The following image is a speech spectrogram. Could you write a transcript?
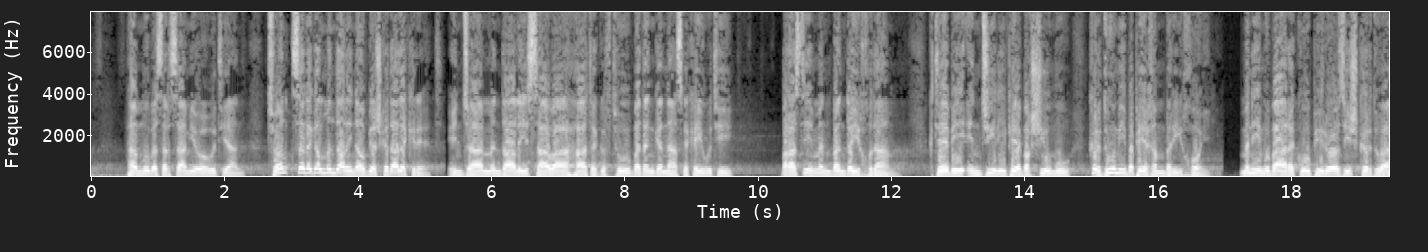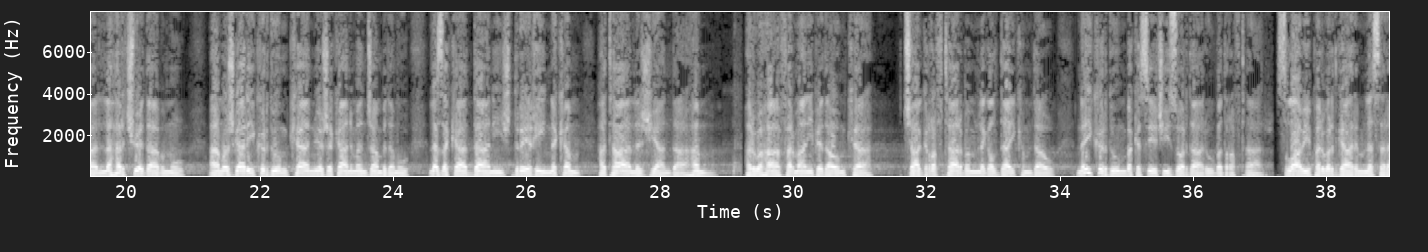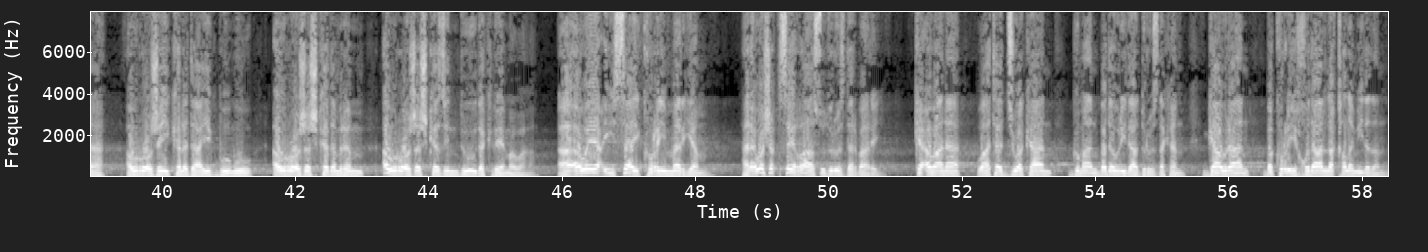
هەموو بە سەرسامیەوە وتیان چۆن قسە لەگەڵ منداڵی ناو بێشکەدا دەکرێت ئینجا منداڵی ساوا هاتە گفت و بەدەنگە ناسکەکەی وتی، بەڕاستی من بەندەی خودام، کتێبی ئینجیلی پێ بەخشیوم و کردوومی بە پێغەمبەری خۆی. منی موبارەک و پیرۆزیش کردووە لە هەر کوێدا بم و ئامۆژگاری کردووم کە نوێژەکانم ئەنجام بدەم و لە زەکات دانیش درێغی نەکەم هەتا لە ژیاندا هەم. هەروەها فەرمانی پێداوم کە. چاک ڕەفتار بم لەگەڵ دایکمدا و نەیکردووم بە کەسێکی زۆردار و بەدڕەفتار. سڵاوی پەروەردگارم لەسەرە ئەو ڕۆژەی کە لە دایک بووم و ئەو ڕۆژەش کە دەمرم، ئەو ڕۆژەش کە زیندوو دەکرێمەوە. ئا ئەوەیە عیسای کوڕی مەریەم. هەر ئەوەشە قسەی ڕاست و دروست دەربارەی، کە ئەوانە، واتە جووەکان، گومان بە دەوریدا دروست دەکەن، گاوران بە کوڕی خودا لە قەڵەمی دەدەن.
